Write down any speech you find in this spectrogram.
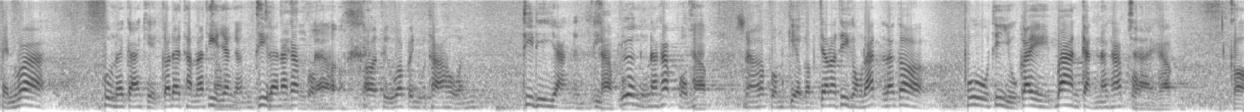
เห็นว่าผู้ในวยการเขตก็ได้ทำหน้าที่อย่างอย่างที่แล้วนะครับผมที่สุดแล้วก็ถือว่าเป็นอุทาหรณ์ที่ดีอย่างหนึ่งอีกครับเรื่องหนึ่งนะครับผมครับนะครับผมเกี่ยวกับเจ้าหน้าที่ของรัฐ แล้วก็ผู้ที่อยู่ใกล้บ้านกันนะครับผมใช่ครับ ก็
